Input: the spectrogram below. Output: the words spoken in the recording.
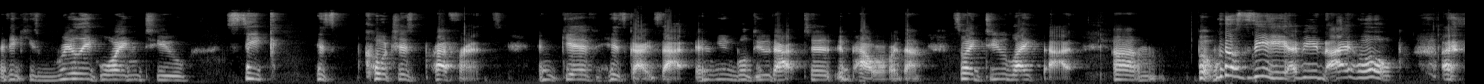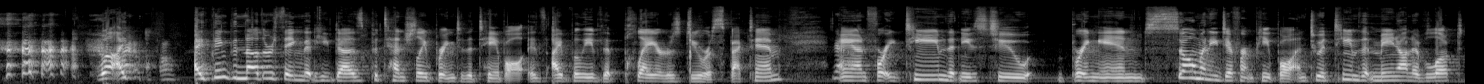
I think he's really going to seek his coach's preference and give his guys that. And he will do that to empower them. So I do like that. Um, but we'll see. I mean, I hope. well, I, I think another thing that he does potentially bring to the table is I believe that players do respect him. Yeah. And for a team that needs to bring in so many different people and to a team that may not have looked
